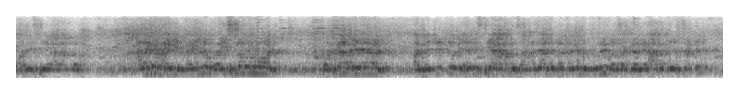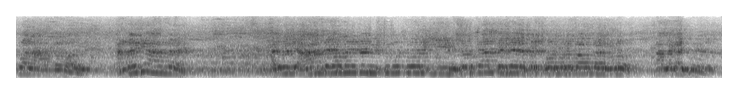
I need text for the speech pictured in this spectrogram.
పాలిస్తే ఆనందం అలాగే మై మైండ్లో వయసులో ఉన్నవాళ్ళు కొత్తగా పెళ్ళేవాళ్ళు ఆ వెన్నెట్లో విహరిస్తే ఆనందం సన్నజాతి పత్రికలు కూరి వాళ్ళు చక్కగా విహారం చేస్తుంటే వాళ్ళ ఆనందం వాళ్ళది. అందరికీ ఆనందమే. అటువంటి ఆనందకరమైనటువంటి విష్ణుమూర్తి వారు ఈ విషపకాలు తగిలేటప్పటి కోరమల భావతారంలో నల్లగా అయిపోయాడు.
